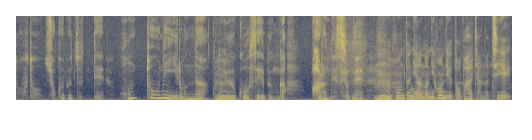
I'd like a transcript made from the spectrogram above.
るほど植物って本当にいろんなこの有効成分があるんですよね。うん、本当にあの日本でいうとおばあちゃんの知恵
